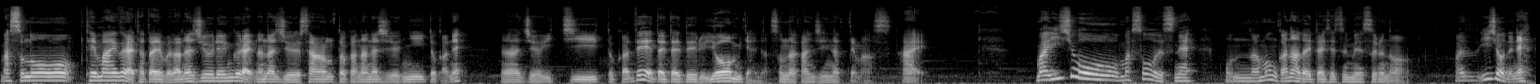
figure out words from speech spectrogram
まあ、その手前ぐらい、例えば70連ぐらい、73とか72とかね、71とかでだいたい出るよ、みたいな、そんな感じになってます。はい。まあ以上、まあそうですね。こんなもんかな、だいたい説明するのは。まず以上でね、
